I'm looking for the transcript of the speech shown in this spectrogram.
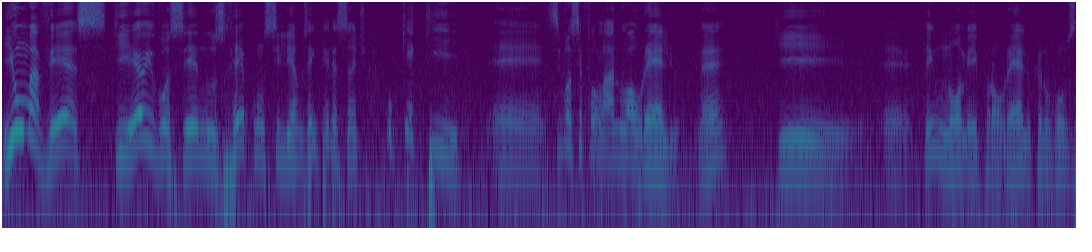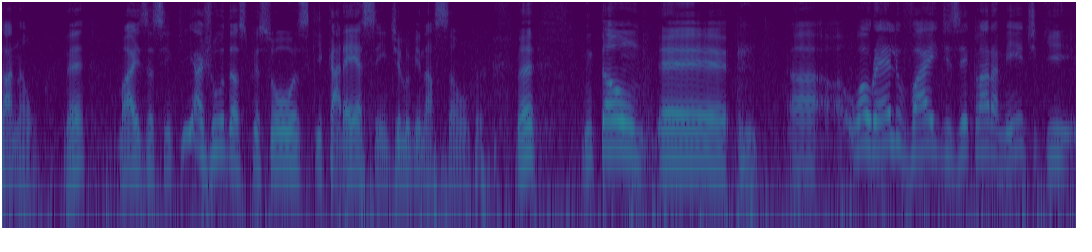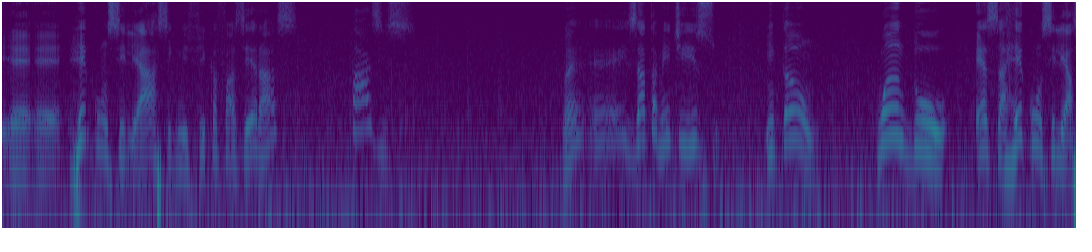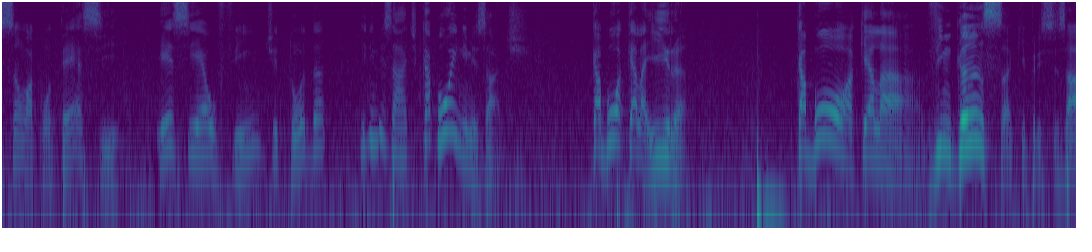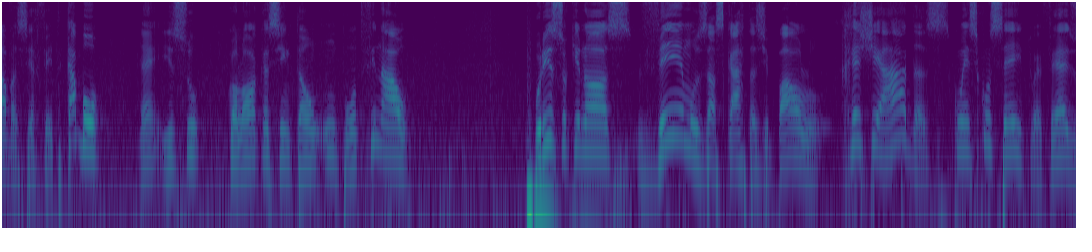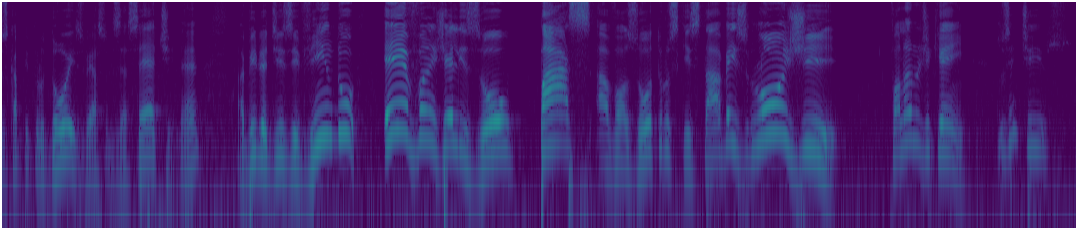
E uma vez que eu e você nos reconciliamos, é interessante, o que que, é, se você for lá no Aurélio, né, que é, tem um nome aí para Aurélio que eu não vou usar não, né, mas assim, que ajuda as pessoas que carecem de iluminação, né, então, é, a, o Aurélio vai dizer claramente que é, é, reconciliar significa fazer as pazes. Não é? é exatamente isso. Então, quando essa reconciliação acontece, esse é o fim de toda inimizade. Acabou a inimizade. Acabou aquela ira Acabou aquela vingança que precisava ser feita. Acabou. Né? Isso coloca-se então um ponto final. Por isso que nós vemos as cartas de Paulo recheadas com esse conceito. Efésios capítulo 2, verso 17, né? A Bíblia diz: "E vindo evangelizou paz a vós outros que estáveis longe". Falando de quem? dos gentios,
